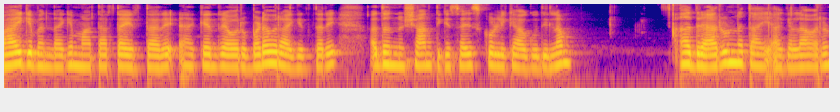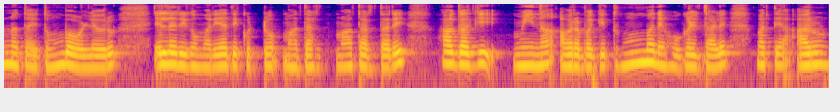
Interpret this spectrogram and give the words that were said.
ಬಾಯಿಗೆ ಬಂದಾಗೆ ಮಾತಾಡ್ತಾ ಇರ್ತಾರೆ. ಯಾಕೆಂದರೆ ಅವರು ಬಡವರಾಗಿರ್ತಾರೆ, ಅದನ್ನು ಶಾಂತಿಗೆ ಸಹಿಸ್ಕೊಳ್ಳಿಕ್ಕೆ ಆಗೋದಿಲ್ಲ ಆದರೆ ಅರುಣ್ನ ತಾಯಿ ಆಗಲ್ಲ ಅರುಣ್ನ ತಾಯಿ ತುಂಬ ಒಳ್ಳೆಯವರು. ಎಲ್ಲರಿಗೂ ಮರ್ಯಾದೆ ಕೊಟ್ಟು ಮಾತಾಡ್, ಮಾತಾಡ್ತಾರೆ. ಹಾಗಾಗಿ ಮೀನಾ ಅವರ ಬಗ್ಗೆ ತುಂಬಾ ಹೊಗಳ್ತಾಳೆ. ಮತ್ತು ಅರುಣ್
